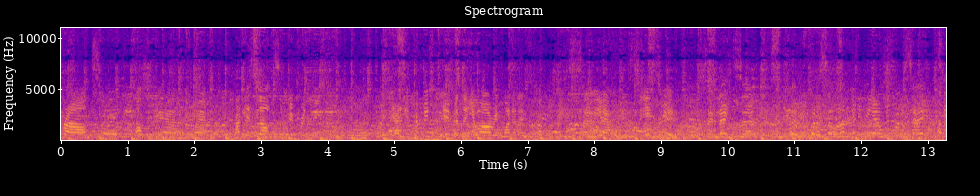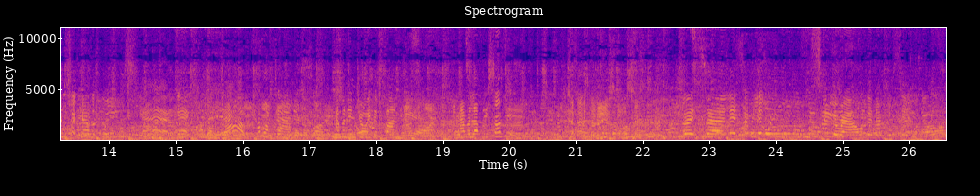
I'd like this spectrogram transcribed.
France or Austria, somewhere, and there's lots of different things. Yeah, you can be forgiven that you are in one of those countries. So yeah, it's, it's good. So let's. Um, you want to sum? Anything else you want to say? Come and check out the Queens. Yeah, yeah, come on down, come on down everyone. Come and enjoy the fun here and have a lovely sausage. Let's uh, let's have a little scoot around and then we'll see what else.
